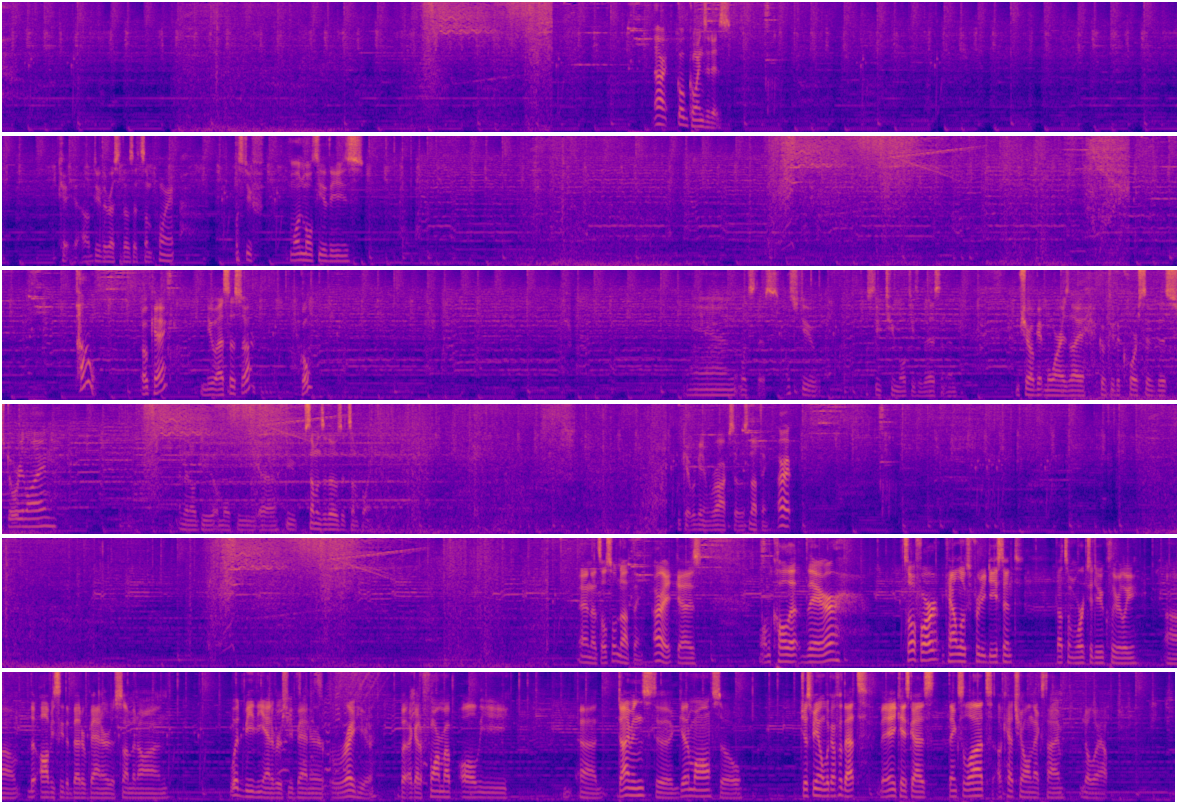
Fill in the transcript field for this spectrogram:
Alright, gold coins it is. Okay, I'll do the rest of those at some point. Let's do one multi of these. Okay. New SSR. Cool. And what's this? Let's do let's do two multis of this, and then I'm sure I'll get more as I go through the course of this storyline. And then I'll do a multi, uh, do summons of those at some point. Okay, we're getting rocked, so it's nothing. Alright. And that's also nothing. Alright, guys. Well, I'm gonna call that there. So far, account looks pretty decent. Got some work to do, clearly. Um, the, obviously, the better banner to summon on would be the anniversary banner right here. But I gotta farm up all the uh, diamonds to get them all, so just be on the lookout for that. But in any case, guys, thanks a lot. I'll catch you all next time. Nolar out.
